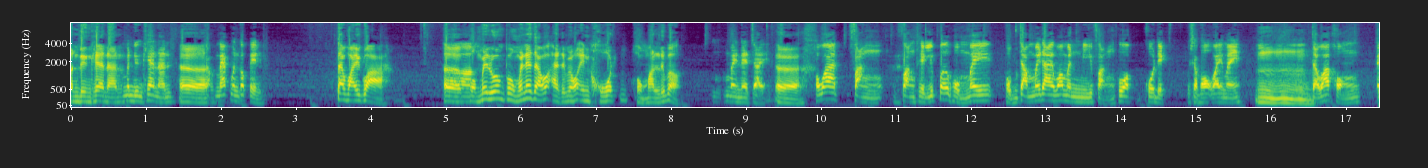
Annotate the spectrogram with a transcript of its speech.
มันดึงแค่นั้น มันดึงแค่นั้นเออกับ Mac มันก็เป็น แต่ไวกว่า เอออ่าผมไม่รู้ผมไม่แน่ใจว่าอาจจะเป็นเพราะ encode ของมันหรือเปล่า ไม่แน่ใจ เออ เพราะว่าฝั่งฝั่งเทรดลิปเปอร์ผมไม่ผมจำไม่ได้ว่ามันมีฝั่งพวกโคเด็กเฉพาะไว้ไหมอืมอืมอืมแต่ว่าของไอ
